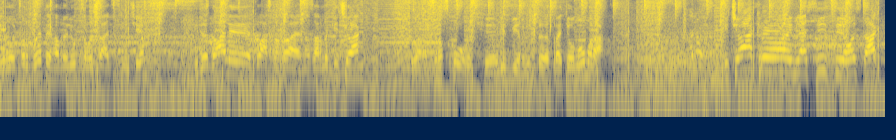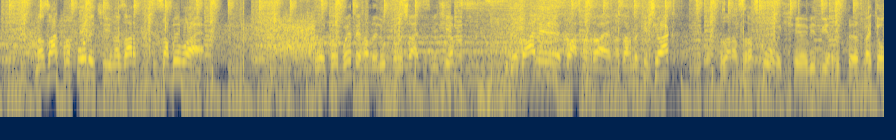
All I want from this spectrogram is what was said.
І ой, пробити. Гаврилюк залишається з м'ячем. Іде далі. Класно грає Назар Микичак. Зараз Зразкович е, відбір від е, третього номера. Микичак, ой, м'яч сітці. Ось так. Назар проходить і Назар забиває. Ой, пробити. Гаврилюк залишається з м'ячем. Іде далі. Класно грає Назар Микичак. Зараз Зразкович е, відбір від е, третього.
